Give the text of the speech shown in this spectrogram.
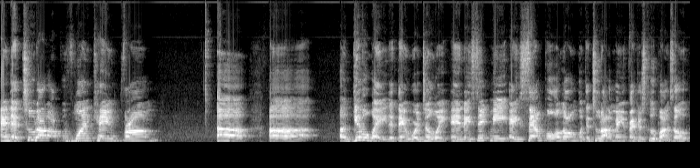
and that $2 off of one came from uh, uh, a giveaway that they were doing and they sent me a sample along with the $2 manufacturer's coupon so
